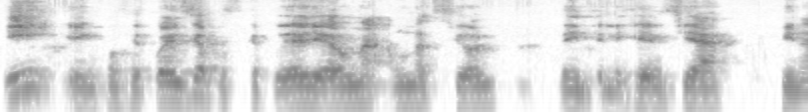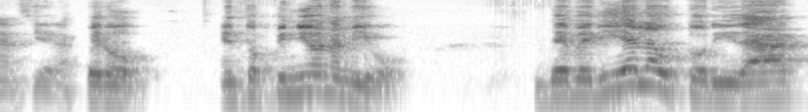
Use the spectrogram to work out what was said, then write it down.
y en consecuencia, pues que pudiera llegar una, una acción de inteligencia financiera. Pero, en tu opinión, amigo, ¿debería la autoridad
